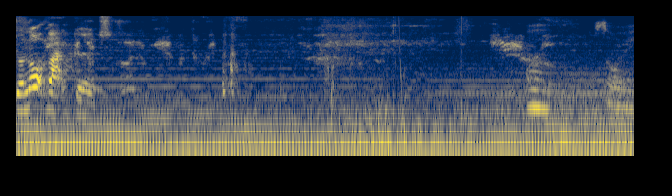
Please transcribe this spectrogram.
You're not that good. Oh, sorry.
